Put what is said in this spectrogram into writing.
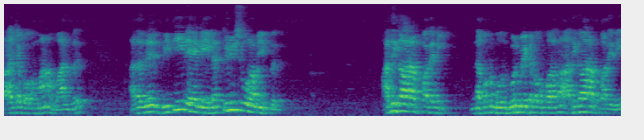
ராஜபோகமான வாழ்வு. அதாவது விதி ரேகையில திரிசூல் அமைப்பு அதிகார பதவி. இந்த பக்கம் ஒரு குருவீட்டு பக்கம் பார்த்தோம்னா அதிகார பதவி.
